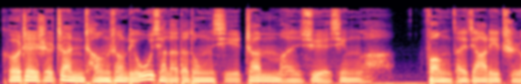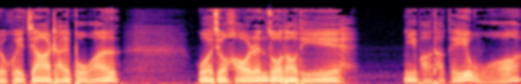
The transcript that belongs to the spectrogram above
可这是战场上留下来的东西，沾满血腥啊！放在家里只会家宅不安。我就好人做到底，你把它给我，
